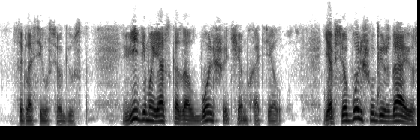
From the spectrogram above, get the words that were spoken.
— согласился Огюст. «Видимо, я сказал больше, чем хотел. Я все больше убеждаюсь,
